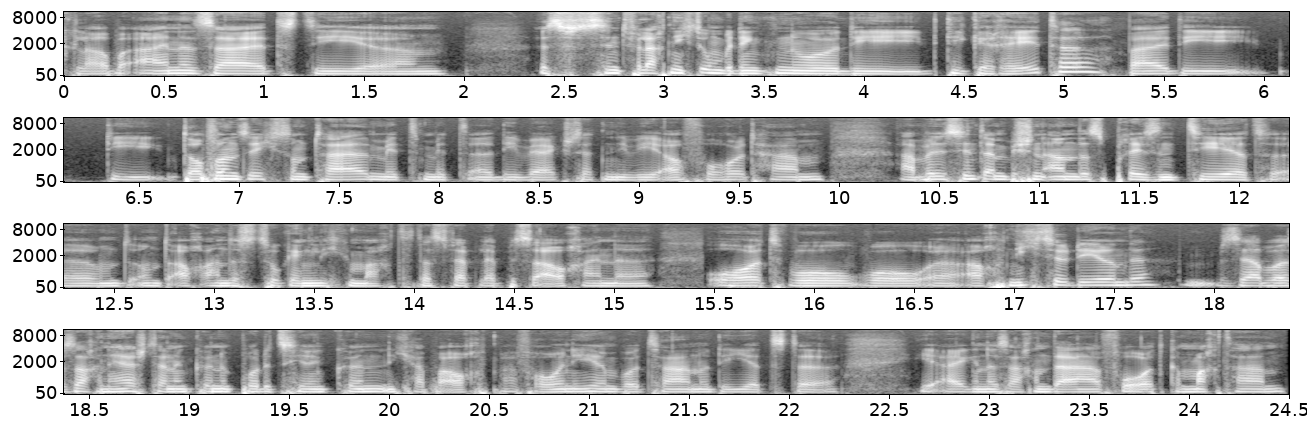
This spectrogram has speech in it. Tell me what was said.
glaube einerseits die ähm, es sind vielleicht nicht unbedingt nur die, die Geräte, weil die, die doppeln sich zum Teil mit, mit äh, die Werkstätten, die wir auch vor Ort haben, aber sie sind ein bisschen anders präsentiert äh, und, und auch anders zugänglich gemacht. Das FabLab ist auch ein Ort, wo, wo äh, auch Nicht-Studierende selber Sachen herstellen können, produzieren können. Ich habe auch ein paar Freunde hier in Bolzano, die jetzt äh, ihre eigenen Sachen da vor Ort gemacht haben.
